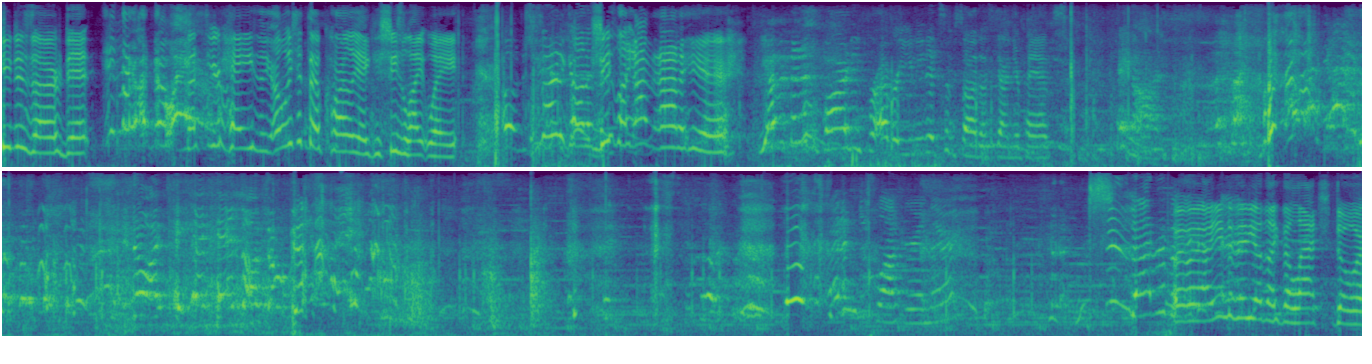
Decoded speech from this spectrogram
you deserved it. That's your hazing. Oh, we should throw Carly in because she's lightweight. Oh, she's already gone in. She's like, I'm out of here. You haven't been in this bar in forever. You needed some sawdust down your pants. Hang on. blocker in there. Wait, wait, I need a video of, like the latch door.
